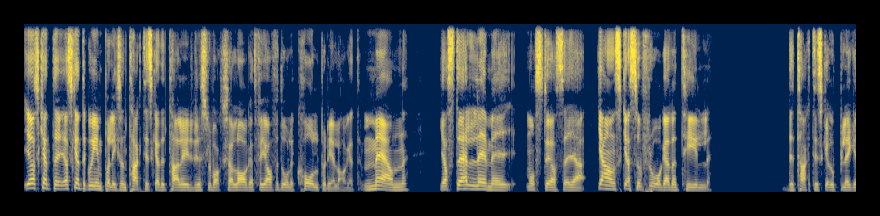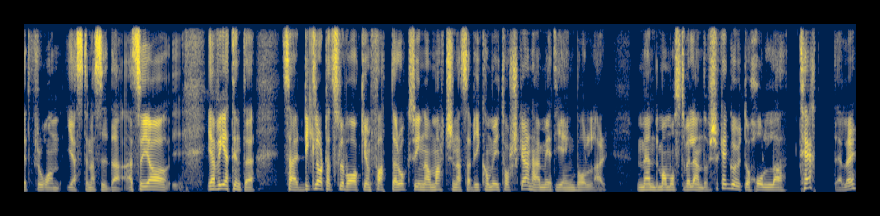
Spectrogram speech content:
jag, ska inte, jag ska inte gå in på liksom taktiska detaljer i det slovakiska laget, för jag har för dålig koll på det laget. Men jag ställer mig, måste jag säga, ganska så frågande till det taktiska upplägget från gästernas sida. Alltså jag, jag vet inte. Så här, det är klart att Slovakien fattar också innan matchen att vi kommer ju torska den här med ett gäng bollar. Men man måste väl ändå försöka gå ut och hålla tätt, eller?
